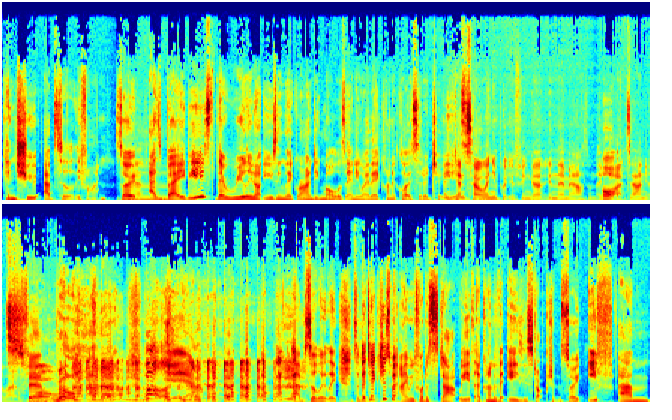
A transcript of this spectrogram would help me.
can chew absolutely fine. So as babies, they're really not using their grinding molars anyway. They're kind of closer to two And you can tell when you put your finger in their mouth and they Oh, bite down, you're like, it's firm. whoa. yeah. Absolutely. So the textures we're aiming for to start with are kind of the easiest options. So if um,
